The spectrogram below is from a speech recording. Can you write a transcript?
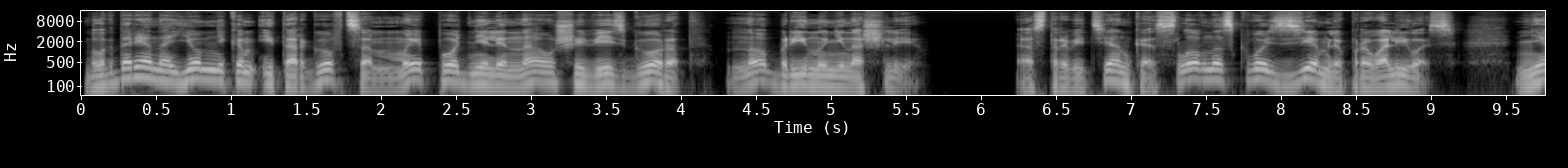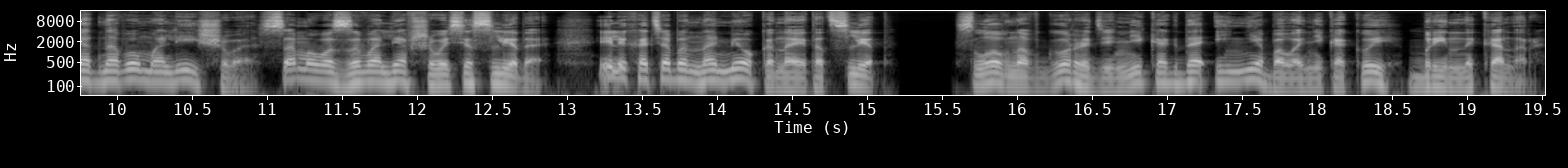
Благодаря наемникам и торговцам мы подняли на уши весь город, но Брину не нашли. Островитянка словно сквозь землю провалилась. Ни одного малейшего, самого завалявшегося следа, или хотя бы намека на этот след. Словно в городе никогда и не было никакой Бринны Каннер.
